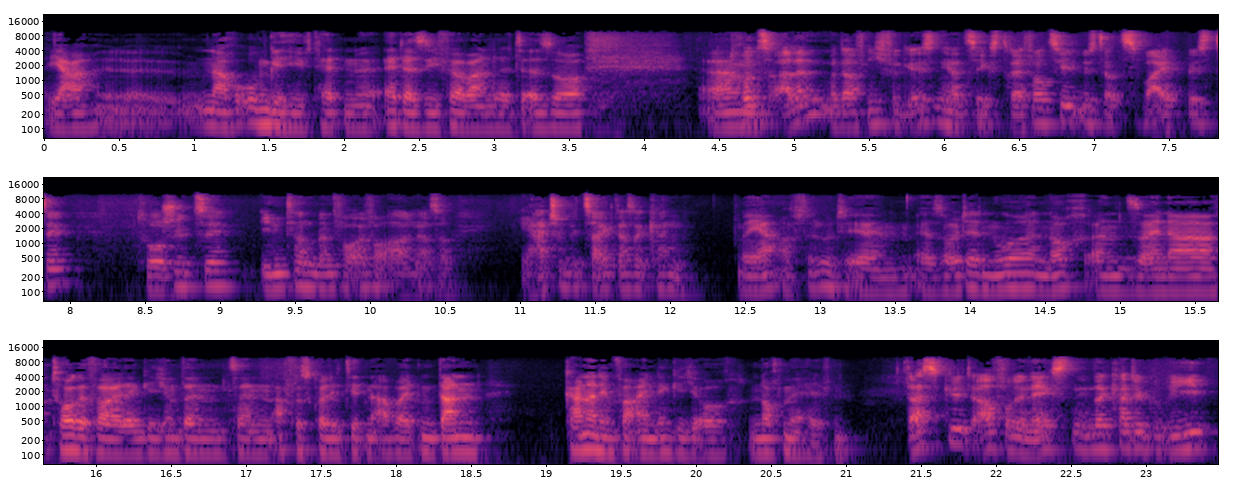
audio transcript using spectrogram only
ja, äh, nach oben gehievt hätten, hätte er sie verwandelt. Also, ähm, Trotz allem, man darf nicht vergessen, er hat sechs Treffer erzielt, ist der zweitbeste Torschütze intern beim VfR Aalen. Also er hat schon gezeigt, dass er kann. Ja, absolut. Er, er sollte nur noch an seiner Torgefahr, denke ich, und an seinen Abschlussqualitäten arbeiten. Dann kann er dem Verein, denke ich, auch noch mehr helfen. Das gilt auch für den nächsten in der Kategorie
